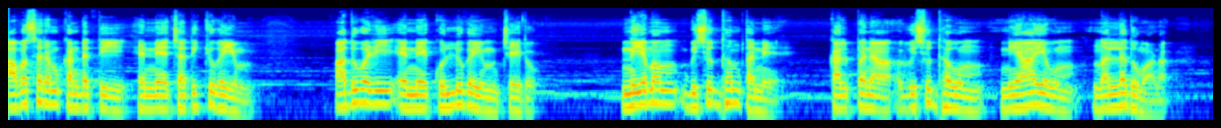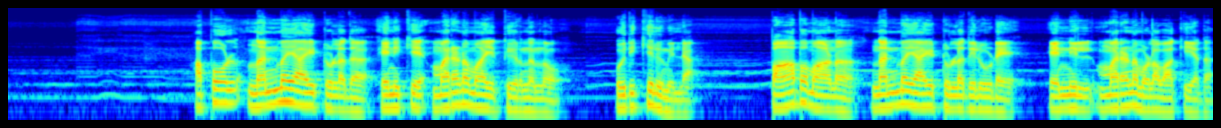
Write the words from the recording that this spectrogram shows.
അവസരം കണ്ടെത്തി എന്നെ ചതിക്കുകയും അതുവഴി എന്നെ കൊല്ലുകയും ചെയ്തു. നിയമം വിശുദ്ധം തന്നെ കൽപ്പന വിശുദ്ധവും ന്യായവും നല്ലതുമാണ്. അപ്പോൾ നന്മയായിട്ടുള്ളത് എനിക്ക് മരണമായി തീർന്നെന്നോ ഒരിക്കലുമില്ല. പാപമാണ് നന്മയായിട്ടുള്ളതിലൂടെ എന്നിൽ മരണമുളവാക്കിയത്.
